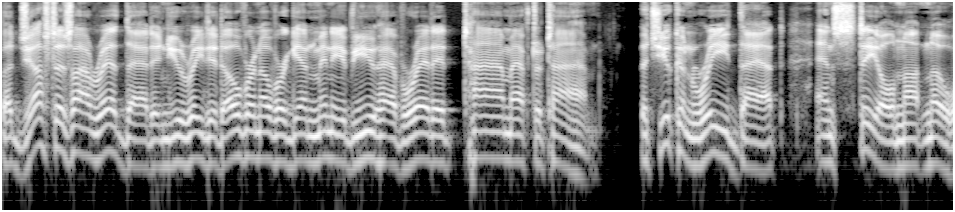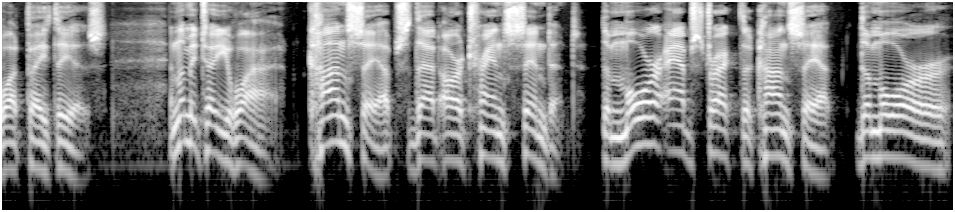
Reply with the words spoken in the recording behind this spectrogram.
But just as I read that, and you read it over and over again, many of you have read it time after time. But you can read that and still not know what faith is. And let me tell you why. Concepts that are transcendent, the more abstract the concept, the more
